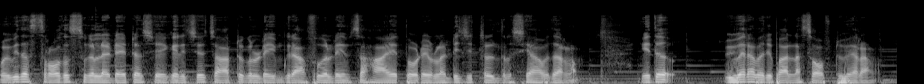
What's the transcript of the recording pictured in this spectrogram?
വിവിധ സ്രോതസ്സുകളിലെ ഡേറ്റ ശേഖരിച്ച് ചാർട്ടുകളുടെയും ഗ്രാഫുകളുടെയും സഹായത്തോടെയുള്ള ഡിജിറ്റൽ ദൃശ്യാവതരണം. ഇത് വിവരപരിപാലന സോഫ്റ്റ്വെയറാണ്.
